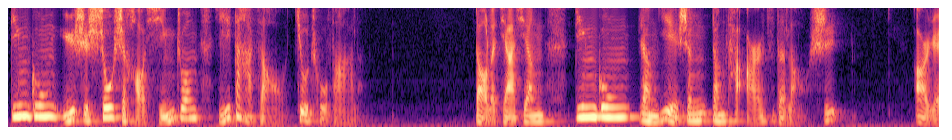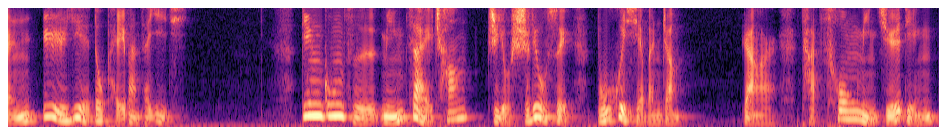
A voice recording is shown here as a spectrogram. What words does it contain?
丁公于是收拾好行装，一大早就出发了。到了家乡，丁公让叶生当他儿子的老师，二人日夜都陪伴在一起。丁公子名在昌，只有十六岁，不会写文章，然而他聪明绝顶，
